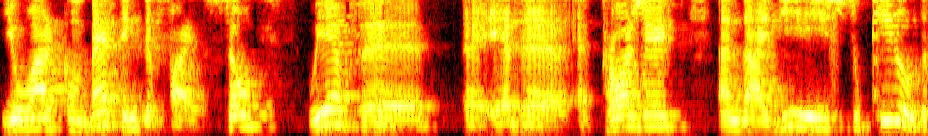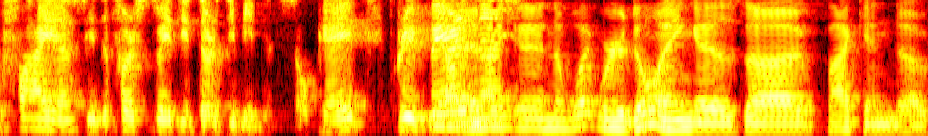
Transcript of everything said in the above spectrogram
you are combating the fires. So we have uh, uh, had a, a, project, and the idea is to kill the fires in the first 20, 30 minutes. Okay, preparedness. Yeah, and, I, and, what we're doing is, uh, if I can uh,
